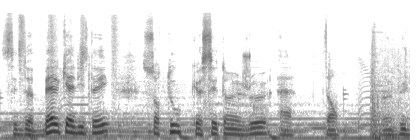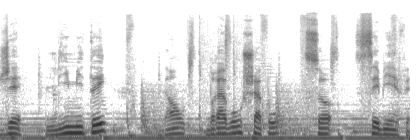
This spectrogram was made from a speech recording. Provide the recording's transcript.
C'est de belle qualité. Surtout que c'est un jeu à, un budget limité. Donc, bravo, chapeau, ça, c'est bien fait.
